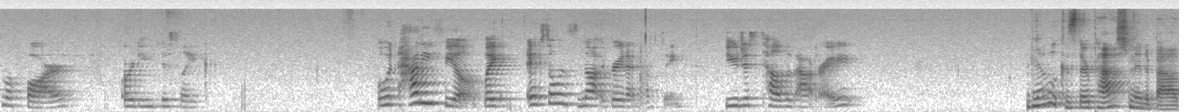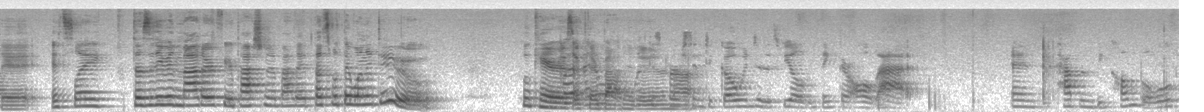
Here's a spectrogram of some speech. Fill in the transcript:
from afar, or do you just like, what, how do you feel? Like, if someone's not great at something, do you just tell them outright? No, because they're passionate about it. It's like, does it even matter if you're passionate about it? That's what they want to do. Who cares But if they're bad at it this or person not? to go into this field and think they're all that, and have them be humbled.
